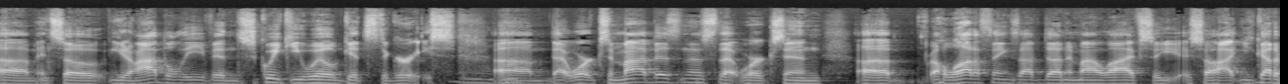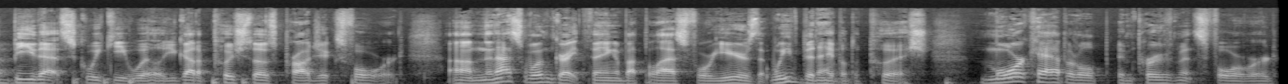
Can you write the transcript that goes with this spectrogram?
Um, and so, you know, I believe in squeaky wheel gets the grease. Mm-hmm. Um, that works in my business. That works in uh, a lot of things I've done in my life. So, you, so I, you got to be that squeaky wheel. You got to push those projects forward. Um, and that's one great thing about the last four years that we've been able to push more capital improvements forward,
